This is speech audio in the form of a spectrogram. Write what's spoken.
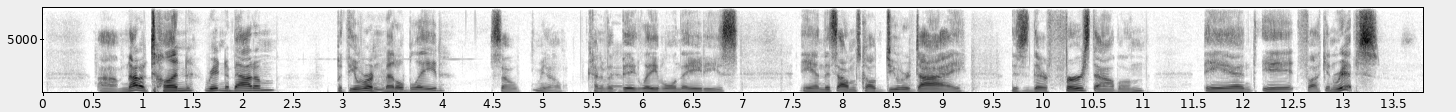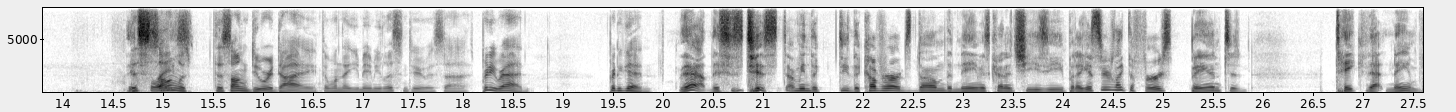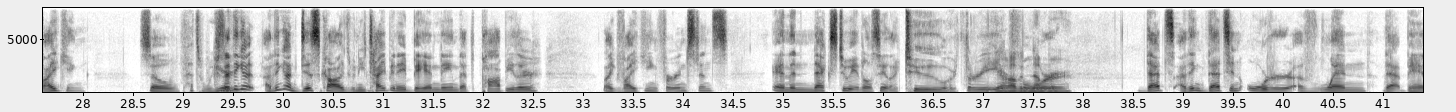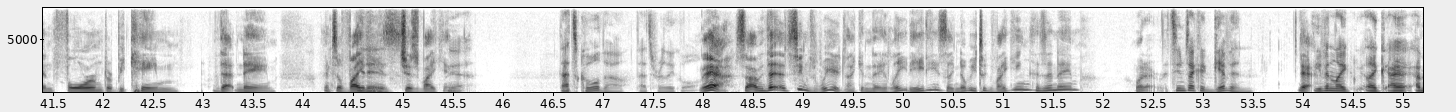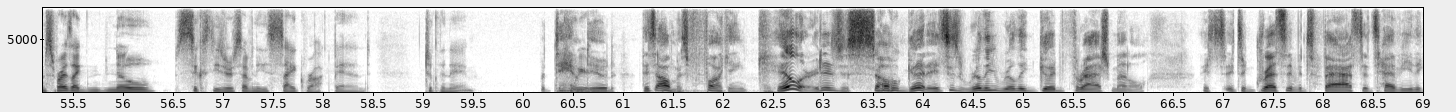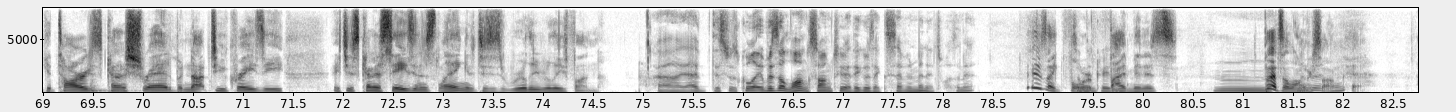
Um, not a ton written about them, but they were on Metal Blade, so you know, kind of a big label in the '80s. And this album's called Do or Die. This is their first album, and it fucking rips. It This song was the song "Do or Die," the one that you made me listen to, is uh, pretty rad, pretty good. Yeah, this is just. I mean, the dude, the cover art's dumb. The name is kind of cheesy, but I guess they're like the first band to take that name, Viking. So That's because I weird. think I think on Discogs when you type in a band name that's popular, like Viking, for instance, and then next to it it'll say like two or three Yeah, or four. number. That's I think that's in order of when that band formed or became that name, and so Viking is. is. just Viking. Yeah, that's cool though. That's really cool. Yeah, so I mean, that, it seems weird. Like in the late '80s, like nobody took Viking as a name. Whatever. It seems like a given. Yeah. Even like like I, I'm surprised like no '60s or '70s psych rock band took the name. But damn, Weird. dude, this album is fucking killer. It is just so good. It's just really, really good thrash metal. It's it's aggressive. It's fast. It's heavy. The guitars kind of shred, but not too crazy. It just kind of stays in its lane, and it's just really, really fun. Uh, I, this was cool. It was a long song too. I think it was like seven minutes, wasn't it? It was like four, crazy. five minutes, Mm, but that's a longer song. Yeah.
